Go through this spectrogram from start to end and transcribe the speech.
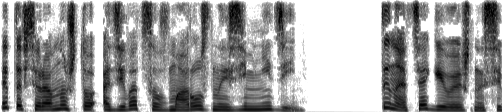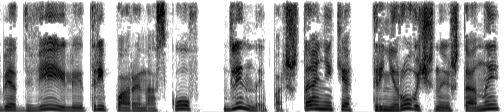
Это все равно, что одеваться в морозный зимний день. Ты натягиваешь на себя две или три пары носков, длинные подштаники, тренировочные штаны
